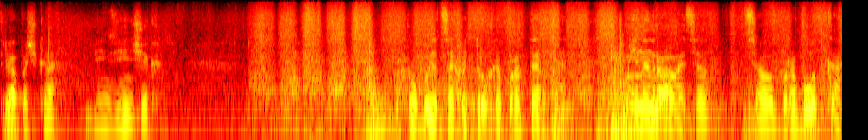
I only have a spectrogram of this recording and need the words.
тряпочка, бензинчик. Спробую це хоч трохи протерти. Мені не подобається ця обработка.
